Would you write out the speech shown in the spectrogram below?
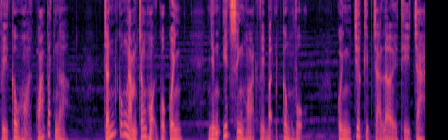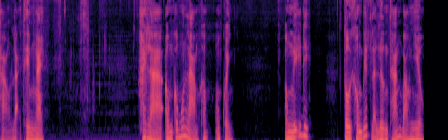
vì câu hỏi quá bất ngờ. Trấn cũng nằm trong hội của Quỳnh, nhưng ít sinh hoạt vì bận công vụ. Quỳnh chưa kịp trả lời thì cha Hảo lại thêm ngay. Hay là ông có muốn làm không, ông Quỳnh? Ông nghĩ đi. Tôi không biết là lương tháng bao nhiêu,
